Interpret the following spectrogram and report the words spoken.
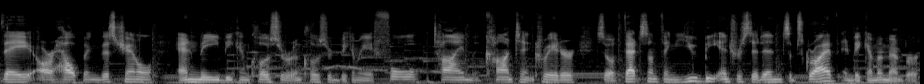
They are helping this channel and me become closer and closer to becoming a full-time content creator. So if that's something you'd be interested in, subscribe and become a member.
